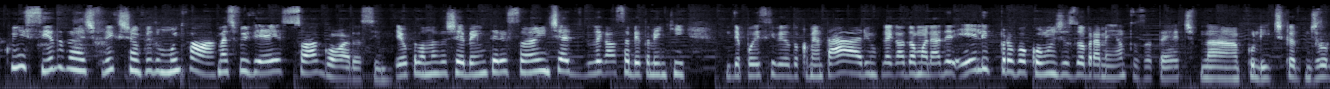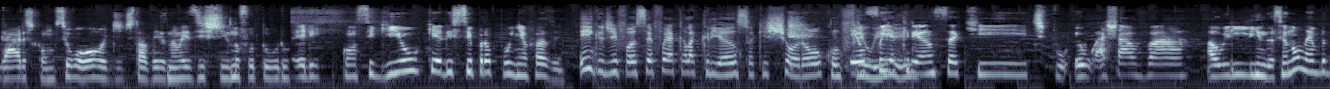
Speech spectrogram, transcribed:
conhecido da Netflix, tinha ouvido muito falar, mas fui ver só agora, assim. Eu, pelo menos, achei bem interessante. É legal saber também que depois que veio o documentário, legal dar uma olhada, ele provocou uns desdobramentos até, tipo, na política de lugares como SeaWorld, de talvez não existir no futuro. Ele conseguiu o que ele se propunha a fazer. Ingrid, você foi aquela criança que chorou com Eu Free fui Willy? a criança que, tipo, eu achava a Willy linda. Assim, eu não lembro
